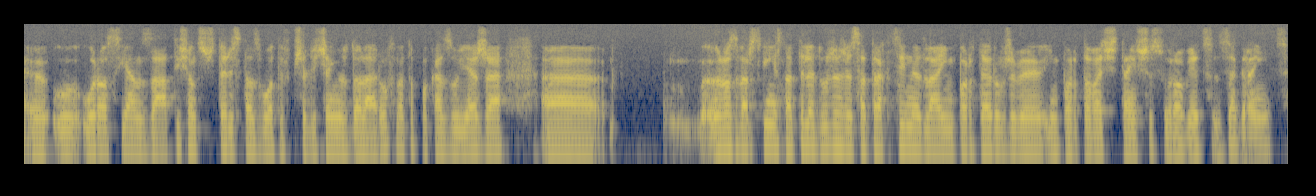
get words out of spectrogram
e, u, u Rosjan za 1400 zł w przeliczeniu z dolarów, no to pokazuje, że e, rozwarstwienie jest na tyle duże, że jest atrakcyjne dla importerów, żeby importować tańszy surowiec z zagranicy.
